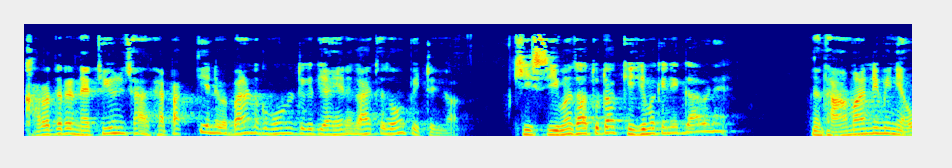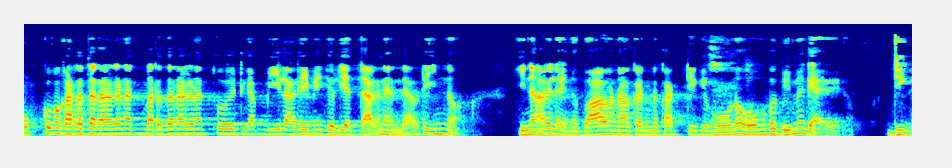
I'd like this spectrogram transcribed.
කරදර නැති වෙන නිසා හැපක් තියෙන බලන්නකො මොහොන ටික දිහා හේන ගහච්ච සෝම පිටිනවා කිසිම සතුටක් කිසිම කෙනෙක් ගාව නැහැ. දැන් සාමාන්‍ය මිනිහා ඔක්කොම කරදර අරගෙනත් බර දරගෙනත් ඔය ටිකක් බීලා හරි මේ ජොලියක් දාගෙන හැන්දාවට ඉන්නවා. hina වෙලා ඉන්න භාවනා කරන කට්ටියගේ මොහොන හොම්බ බිම ගෑවෙනවා. දිග.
